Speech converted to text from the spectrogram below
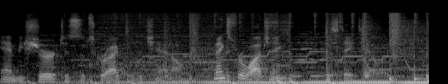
and be sure to subscribe to the channel. Thanks for watching. Stay tailored.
